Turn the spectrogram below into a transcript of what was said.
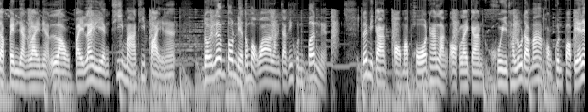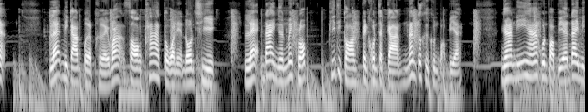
จะเป็นอย่างไรเนี่ย เราไปไล่เรียงที่มาที่ไปนะ โดยเริ่มต้นเนี่ยต้องบอกว่าหลังจากที่คุณเปิ้ลเนี่ยได้มีการออกมาโพสต์นะฮะหลังออกรายการคุยทะลุดราม่าของคุณปอเปียะเนี่ย และมีการเปิดเผยว่าซองค่าตัวเนี่ยโดนฉีก และได้เงินไม่ครบ พิธีกรเป็นคนจัดการนั่นก็คือคุณปอเปีย งานนี้ฮะคุณปอเปียได้มี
